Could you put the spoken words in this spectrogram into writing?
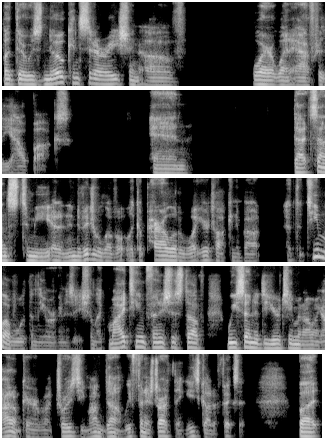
But there was no consideration of where it went after the outbox. And that sounds to me at an individual level like a parallel to what you're talking about at the team level within the organization. Like my team finishes stuff, we send it to your team, and I'm like, I don't care about Troy's team. I'm done. We finished our thing. He's got to fix it. But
